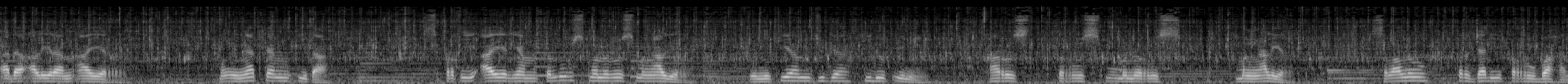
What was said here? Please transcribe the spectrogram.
Ada aliran air mengingatkan kita seperti air yang terus-menerus mengalir. Demikian juga hidup ini harus terus-menerus mengalir. Selalu terjadi perubahan.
